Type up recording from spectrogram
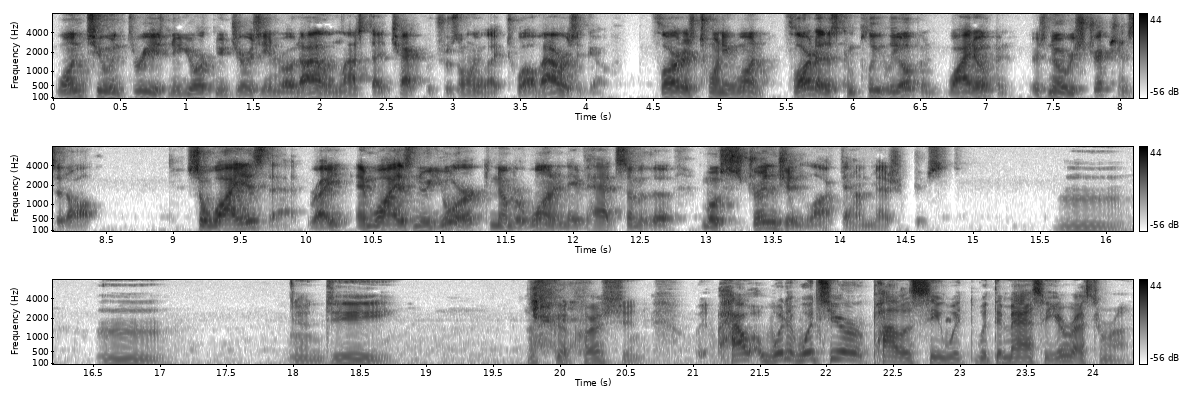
One, two, and three is New York, New Jersey, and Rhode Island. Last I checked, which was only like 12 hours ago. Florida's 21. Florida is completely open, wide open. There's no restrictions at all. So why is that, right? And why is New York number one? And they've had some of the most stringent lockdown measures. Mm, mm, indeed. That's a good question. How? What, what's your policy with with the mask at your restaurant?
